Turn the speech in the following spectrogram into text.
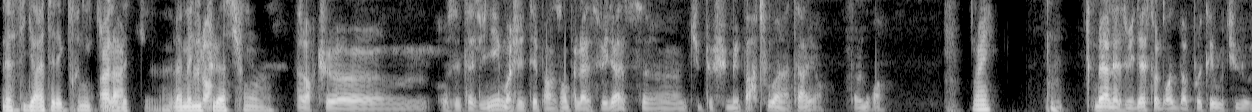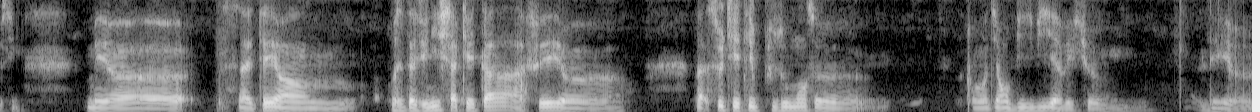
la, cigarette électronique avec euh, la manipulation. Alors, que aux États-Unis, moi j'étais par exemple à Las Vegas, tu peux fumer partout à l'intérieur, t'as le droit. Oui. Mais à Las Vegas, t'as le droit de vapoter où tu veux aussi. Mais ça a été un... aux États-Unis, chaque État a fait bah, ceux qui étaient plus ou moins comment dire, en bisbille avec euh, euh,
